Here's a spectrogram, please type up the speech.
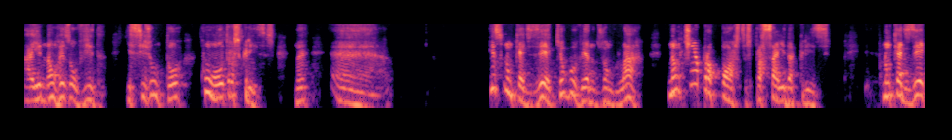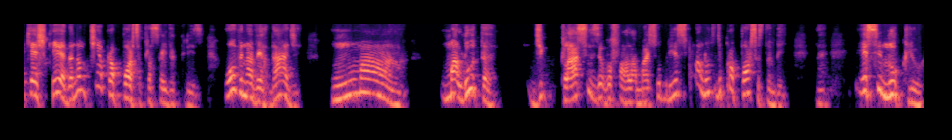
aí não resolvida e se juntou com outras crises. Né? É... Isso não quer dizer que o governo de João Goulart não tinha propostas para sair da crise. Não quer dizer que a esquerda não tinha proposta para sair da crise. Houve, na verdade, uma, uma luta de classes, eu vou falar mais sobre isso, uma luta de propostas também. Né? Esse núcleo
